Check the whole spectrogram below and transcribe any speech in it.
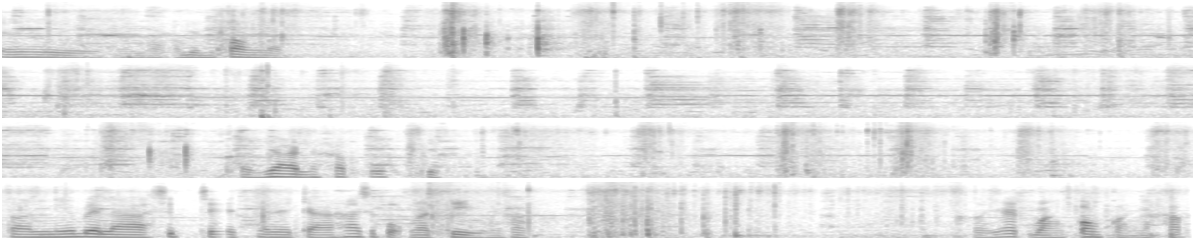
เออหามุมกล้องก่อน ออนุญาตนะครับโอเคตอนนี้เวลา 17นาฬิกา56นาทีนะครับ ขออนุญาตวางกล้องก่อนนะครับ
